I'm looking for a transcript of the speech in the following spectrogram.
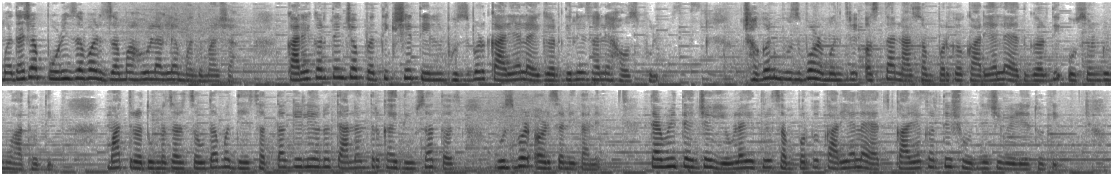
मधाच्या पोळीजवळ जमा होऊ लागल्या मधमाशा. कार्यकर्त्यांच्या प्रतीक्षेतील भुजबळ कार्यालय गर्दीने झाले हाऊसफुल. छगन भुजबळ मंत्री असताना संपर्क कार्यालयात गर्दी ओसंडून वाहत होती. मात्र दोन हजार चौदामध्ये सत्ता गेली आणि त्यानंतर काही दिवसातच भुजबळ अडचणीत आले. त्यावेळी त्यांच्या येवला येथील संपर्क कार्यालयात कार्यकर्ते शोधण्याची वेळ येत होती.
